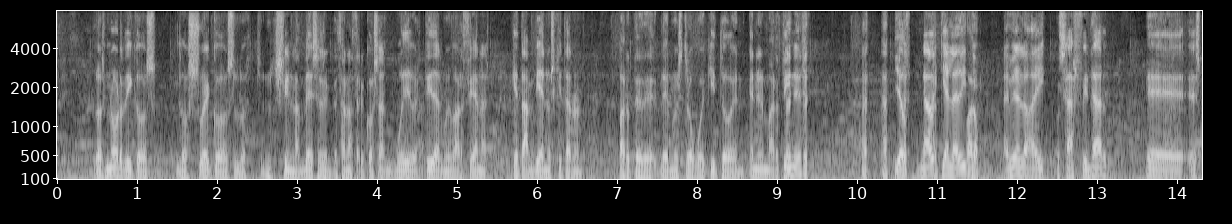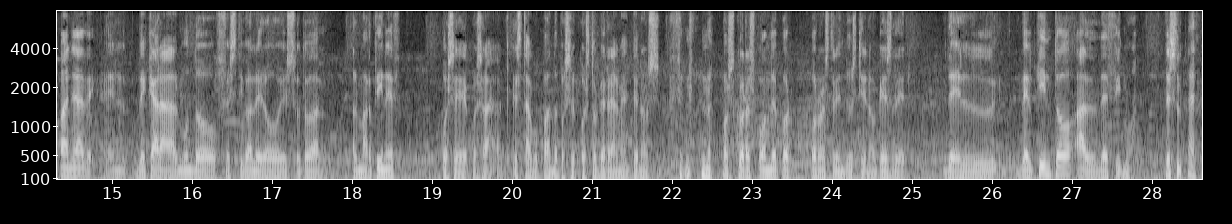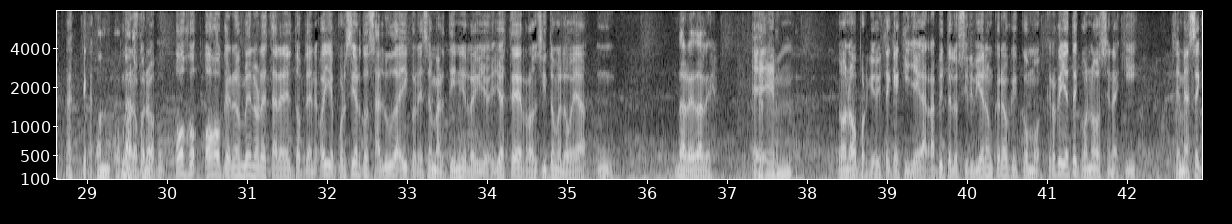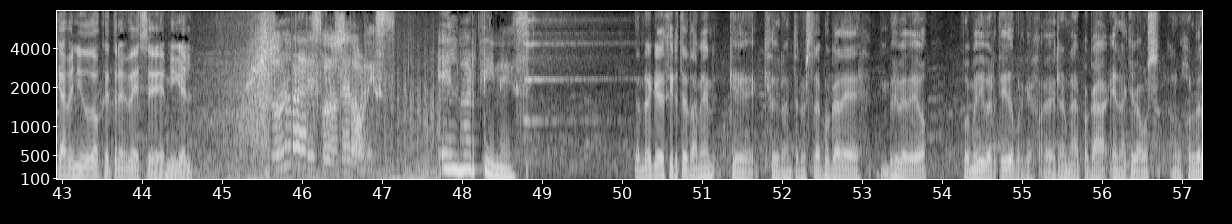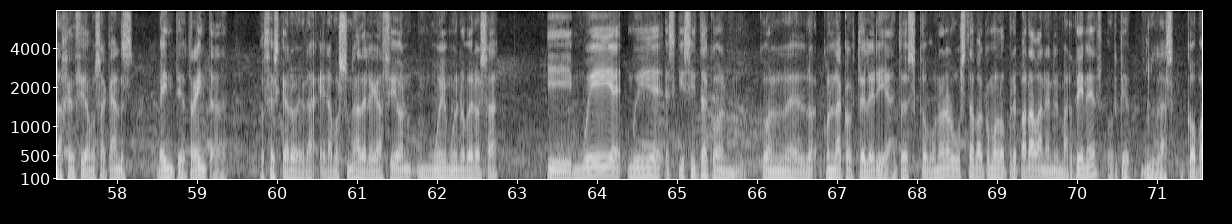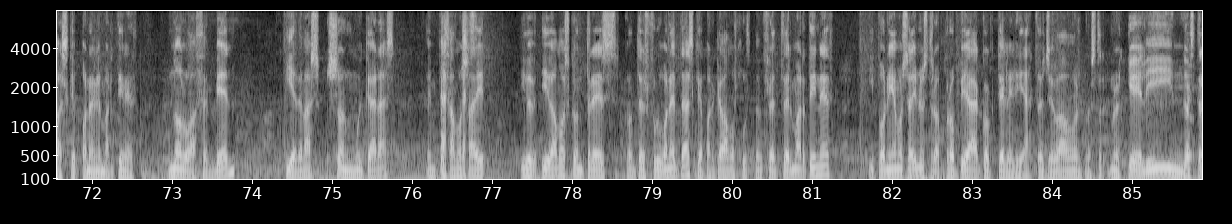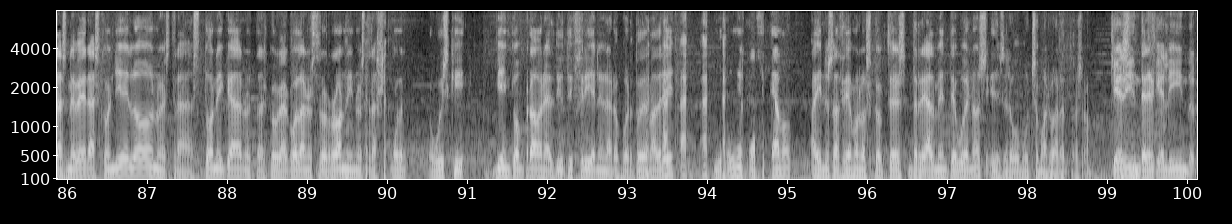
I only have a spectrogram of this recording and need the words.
los nórdicos, los suecos, los, los finlandeses empezaron a hacer cosas muy divertidas, muy marcianas, que también nos quitaron parte de, de nuestro huequito en, en el Martínez. y al final, Aquí al ladito. bueno, Ahí, míralos ahí. o sea, al final, eh, España, de, en- de cara al mundo festivalero y sobre todo al, al Martínez, pues, eh, pues ah, está ocupando pues, el puesto que realmente nos, nos corresponde por, por nuestra industria, ¿no? que es de, del, del quinto al décimo. Es pero ojo, ojo que no es menor estar en el top 10. Oye, por cierto, saluda ahí con ese Martini Rey. Yo, yo este roncito me lo voy a. mm. Dale, dale. Eh, no, no, porque viste que aquí llega rápido y te lo sirvieron, creo que como. Creo que ya te conocen aquí. Se me hace que has venido dos que tres veces, Miguel. Solo para desconocedores. El Martínez. Tendré que decirte también que, que durante nuestra época de BBDO fue muy divertido porque joder, era una época en la que íbamos, a lo mejor de la agencia íbamos a Cannes 20 o 30. Entonces, claro, era- éramos una delegación muy, muy numerosa y muy, muy exquisita con, con, el- con la coctelería. Entonces, como no nos gustaba cómo lo preparaban en el Martínez, porque las copas que ponen en el Martínez no lo hacen bien y además son muy caras, empezamos a ir. Íbamos con tres, con tres furgonetas que aparcábamos justo enfrente del Martínez y poníamos ahí nuestra propia coctelería. Entonces llevábamos nuestra, Qué lindo. nuestras neveras con hielo, nuestras tónicas, nuestras Coca-Cola, nuestro ron y nuestra ginebra, whisky bien comprado en el duty free en el aeropuerto de Madrid. Y ahí nos hacíamos, ahí nos hacíamos los cócteles realmente buenos y desde luego mucho más baratos. ¿no? Qué lindo, tener- qué lindo.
